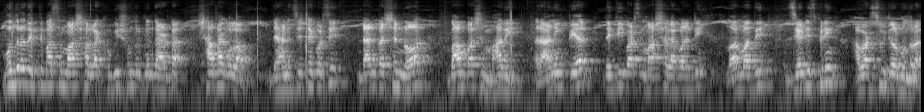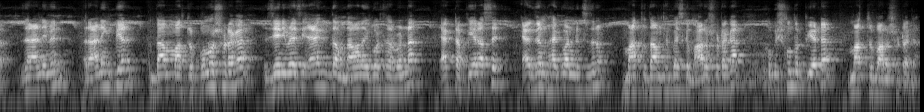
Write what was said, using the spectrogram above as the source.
বন্ধুরা দেখতে পাচ্ছেন মাশাল্লাহ খুবই সুন্দর কিন্তু একটা সাদা গোলাপ। দেখানোর চেষ্টা করছি, ডান পাশে নর, বাম পাশে মাদি। রানিং পেয়ার দেখতেই পাচ্ছেন মাশাল্লাহ কোয়ালিটি নর মাদি জেড স্প্রিং আবার সুইটার বন্ধুরা। যারা নেবেন রানিং পেয়ার দাম মাত্র পনেরোশো টাকা। যে নেবেন একদম দামাদামি করতে পারবেন না। একটা পেয়ার আছে, একজন ভাগ্যবান নিচ্ছে মাত্র দাম থাকবে আজকে বারোশো টাকা। খুবই সুন্দর পেয়ারটা মাত্র বারোশো টাকা।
